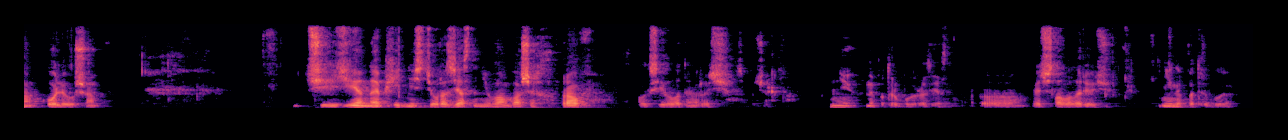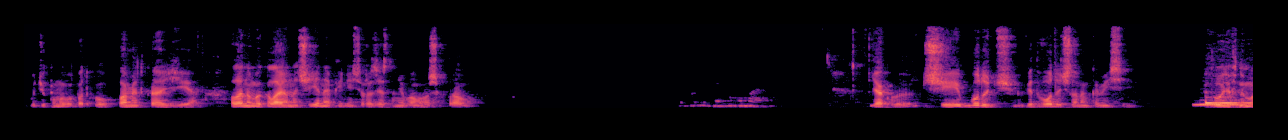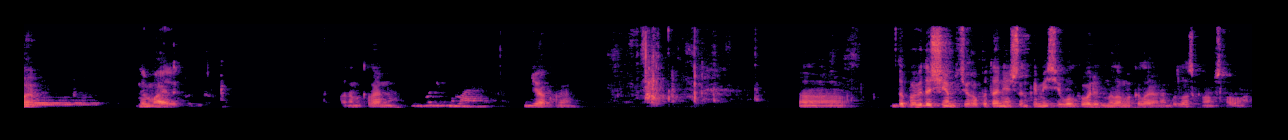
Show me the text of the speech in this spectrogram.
та Коліуша. Чи є необхідність у роз'ясненні вам ваших прав, Олексій Володимирович, спочатку? Ні, не потребую роз'яснення. Е, В'ячеслав Валерійович, Ні, не потребую. в будь-якому випадку пам'ятка є. Олена Миколаївна, чи є необхідність у роз'ясненні вам ваших прав? Дякую. Чи будуть відводи членам комісії? Відводів немає. Немає відводів. Пане Миколаївна? Дякую. Доповідачем цього питання член комісії Волкова Людмила Миколаївна. Будь ласка, вам слово.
